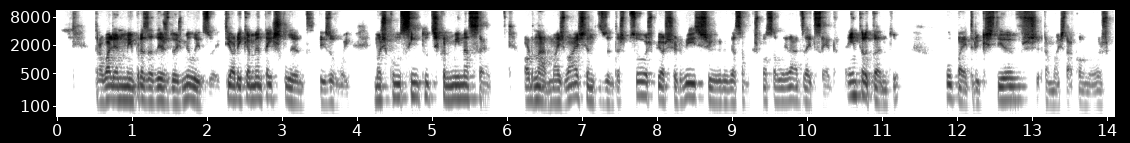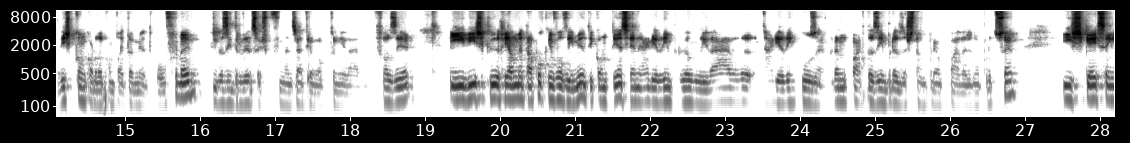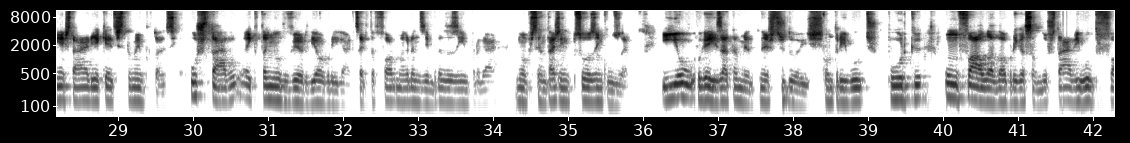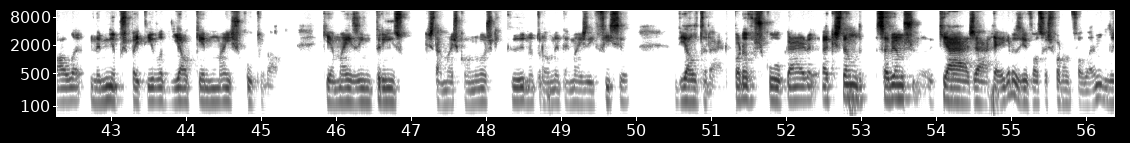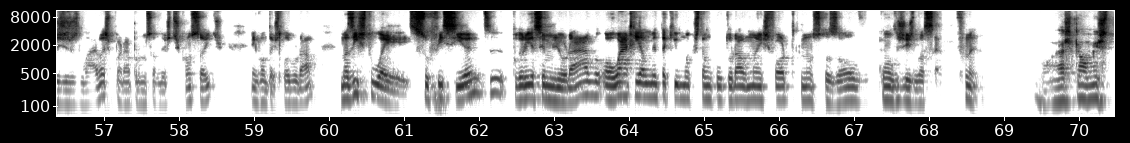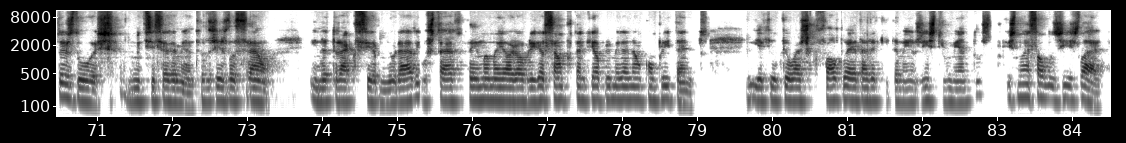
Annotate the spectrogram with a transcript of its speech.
trabalha numa empresa desde 2018. Teoricamente é excelente, diz o Rui, mas como sinto discriminação. Ordenado mais baixo entre 200 pessoas, piores serviços, segregação de responsabilidades, etc. Entretanto, o Patrick Esteves também está connosco, diz que concorda completamente com o Fernando, das intervenções que o Fernando já teve a oportunidade de fazer, e diz que realmente há pouco envolvimento e competência na área de empregabilidade, na área de inclusão. Grande parte das empresas estão preocupadas na produção e esquecem esta área que é de extrema importância. O Estado é que tem o dever de obrigar, de certa forma, grandes empresas a empregar uma porcentagem de pessoas em inclusão. E eu peguei exatamente nestes dois contributos, porque um fala da obrigação do Estado e o outro fala, na minha perspectiva, de algo que é mais cultural, que é mais intrínseco, que está mais connosco que naturalmente é mais difícil de alterar. Para vos colocar a questão de sabemos que há já regras, e vocês foram falando, legisladas para a promoção destes conceitos em contexto laboral, mas isto é suficiente? Poderia ser melhorado? Ou há realmente aqui uma questão cultural mais forte que não se resolve com a legislação? Fernando. Bom, acho que é um misto das duas, muito sinceramente. A legislação ainda terá que ser melhorada, o Estado tem uma maior obrigação, portanto é o primeiro a não cumprir tanto. E aquilo que eu acho que falta é dar aqui também os instrumentos, porque isto não é só legislar.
